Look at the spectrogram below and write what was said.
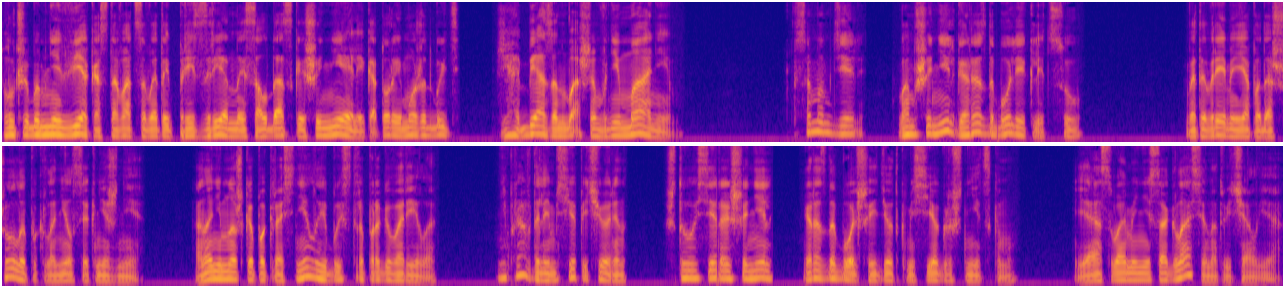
Лучше бы мне век оставаться в этой презренной солдатской шинели, которой, может быть, я обязан вашим вниманием. В самом деле, вам шинель гораздо более к лицу. В это время я подошел и поклонился княжне. Она немножко покраснела и быстро проговорила — не правда ли, мсье Печорин, что серая шинель гораздо больше идет к месье Грушницкому? «Я с вами не согласен», — отвечал я.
